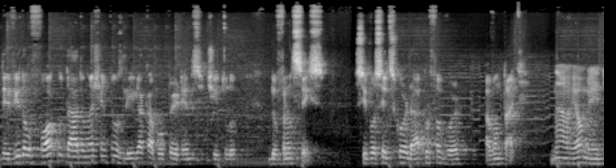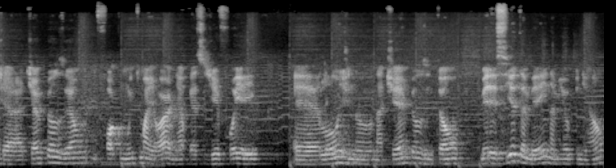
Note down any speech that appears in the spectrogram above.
devido ao foco dado na Champions League, acabou perdendo esse título do francês. Se você discordar, por favor, à vontade. Não, realmente, a Champions é um foco muito maior, né? O PSG foi aí é, longe no, na Champions, então merecia também, na minha opinião,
